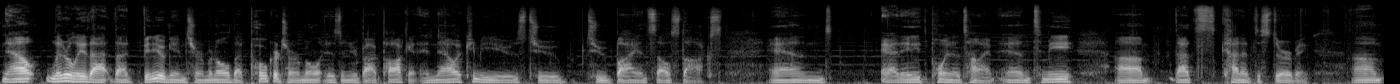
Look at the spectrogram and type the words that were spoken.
now, literally, that, that video game terminal, that poker terminal, is in your back pocket, and now it can be used to to buy and sell stocks, and at any point in time. And to me, um, that's kind of disturbing. Um,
